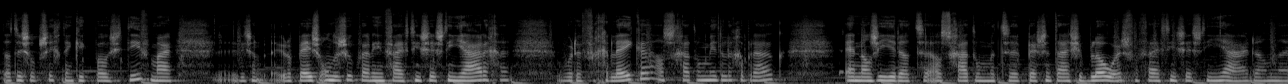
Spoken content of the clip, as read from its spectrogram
dat is op zich denk ik positief. Maar er is een Europees onderzoek waarin 15, 16-jarigen worden vergeleken als het gaat om middelengebruik. En dan zie je dat eh, als het gaat om het eh, percentage blowers van 15, 16 jaar, dan eh,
